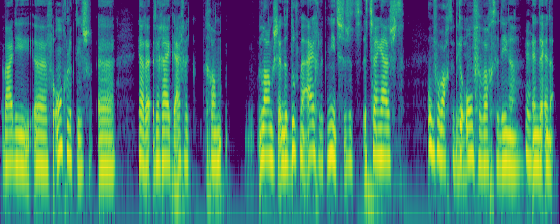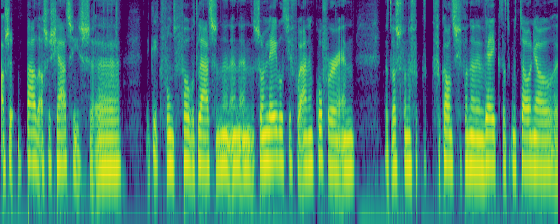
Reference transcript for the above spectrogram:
waar die eh, verongelukt is, eh, ja, daar, daar rijd ik eigenlijk gewoon langs. En dat doet me eigenlijk niets. Dus het, het zijn juist... Onverwachte dingen. De onverwachte dingen. En, de, en bepaalde associaties. Eh, ik, ik vond bijvoorbeeld laatst een, een, een, zo'n labeltje voor aan een koffer. En dat was van een vak- vakantie van een week dat ik met Tonio... eh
